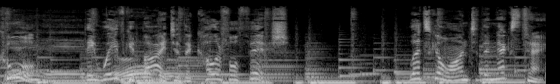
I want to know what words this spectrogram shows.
Cool! They wave goodbye to the colorful fish. Let's go on to the next tank.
